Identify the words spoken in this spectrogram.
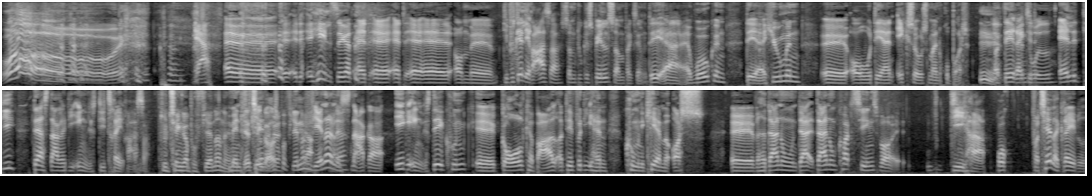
Wow! Ja, øh, øh, øh, helt sikkert, at, øh, at øh, om øh, de forskellige raser, som du kan spille som for eksempel, det er Awoken, det er Human, øh, og det er en Exo, som er en robot. Mm. Og det er Androide. Alle de, der snakker de engelsk, de tre raser. Du tænker på fjenderne. Men Jeg tænker også på fjender. Fjenderne Ja. snakker ikke engelsk. Det er kun øh, Gaul Kabal, og det er fordi, han kommunikerer med os. Øh, hvad hedder, der, er nogle, der, der er nogle cutscenes, hvor øh, de har brugt fortællergrebet,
